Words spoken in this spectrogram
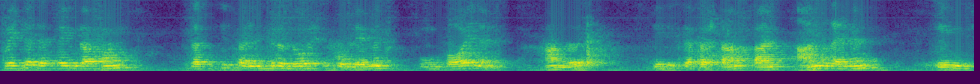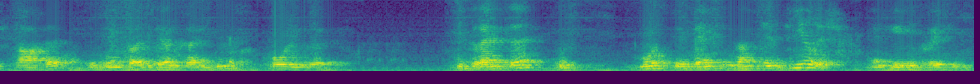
spricht er deswegen davon, dass es sich bei den philosophischen Problemen um Beulen handelt, die sich der Verstand beim Anrennen gegen die Sprache bzw. deren Grenzen holen würde. Die Grenze muss dem Denken ganz empirisch entgegentreten.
